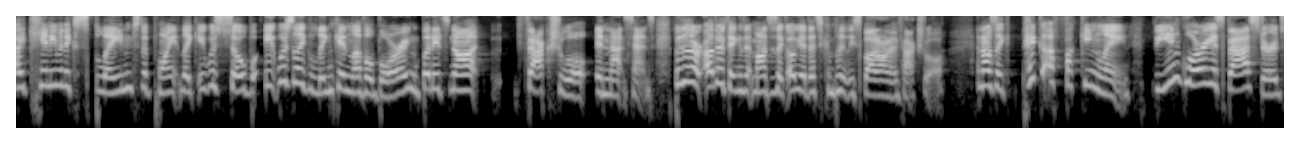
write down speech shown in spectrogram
I can't even explain to the point. Like it was so it was like Lincoln level boring, but it's not factual in that sense. But there are other things that Mons is like, oh yeah, that's completely spot on and factual. And I was like, pick a fucking lane. Be Inglourious Basterds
